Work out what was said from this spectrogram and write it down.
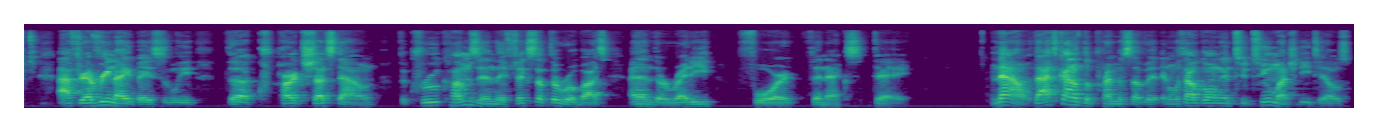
after every night, basically, the park shuts down. The crew comes in, they fix up the robots, and they're ready for the next day. Now, that's kind of the premise of it. And without going into too much details,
